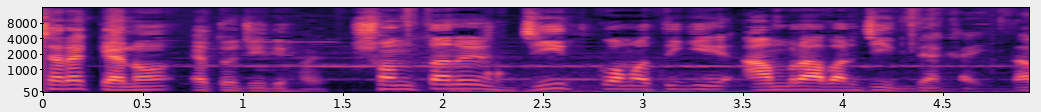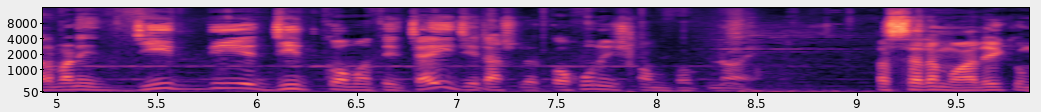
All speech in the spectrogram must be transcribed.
বাচ্চারা কেন এত জিদি হয়? সন্তানের জিদ কমাতে গিয়ে আমরা আবার জিদ দেখাই। তার মানে জিদ দিয়ে জিদ কমাতে চাই যেটা আসলে কখনোই সম্ভব নয়। আসসালামু আলাইকুম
